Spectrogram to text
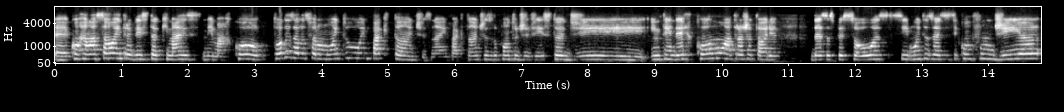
É, com relação à entrevista que mais me marcou, todas elas foram muito impactantes, né? impactantes do ponto de vista de entender como a trajetória dessas pessoas se muitas vezes se confundia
